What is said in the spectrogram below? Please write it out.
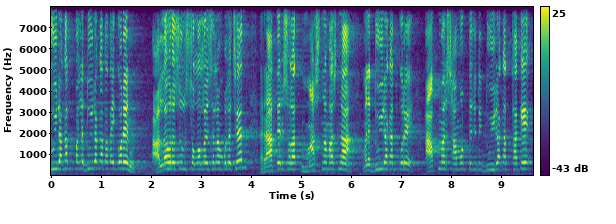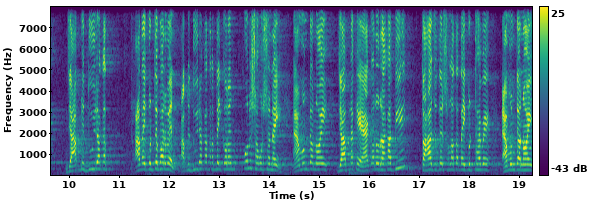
দুই রাকাত পারলে দুই রাকাত আদায় করেন। আল্লাহ রসুল সাল্লা সাল্লাম বলেছেন, রাতের সলাৎ মাসনা মাসনা মানে দুই রাকাত করে। আপনার সামর্থ্যে যদি দুই রাকাত থাকে, যে আপনি দুই রাকাত আদায় করতে পারবেন, আপনি দুই রাকাত আদায় করেন, কোনো সমস্যা নাই। এমনটা নয় যে আপনাকে এগারো রাকাতই তাহাজুদের সলাত আদায় করতে হবে। এমনটা নয়,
